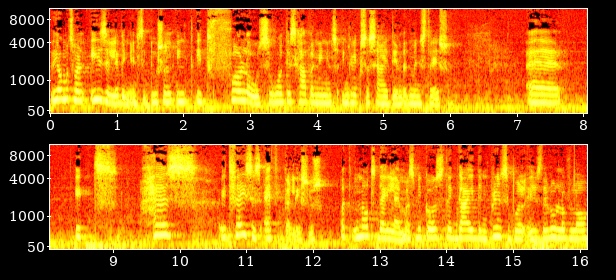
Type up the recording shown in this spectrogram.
The Ombudsman is a living institution. It, it follows what is happening in, in, Greek society and administration. Uh, it has, it faces ethical issues, but not dilemmas, because the guiding principle is the rule of law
